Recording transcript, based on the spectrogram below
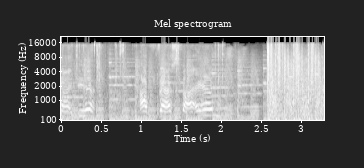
idea how fast I am?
